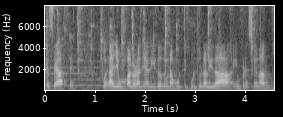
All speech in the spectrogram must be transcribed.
que se hacen, pues haya un valor añadido de una multiculturalidad impresionante.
